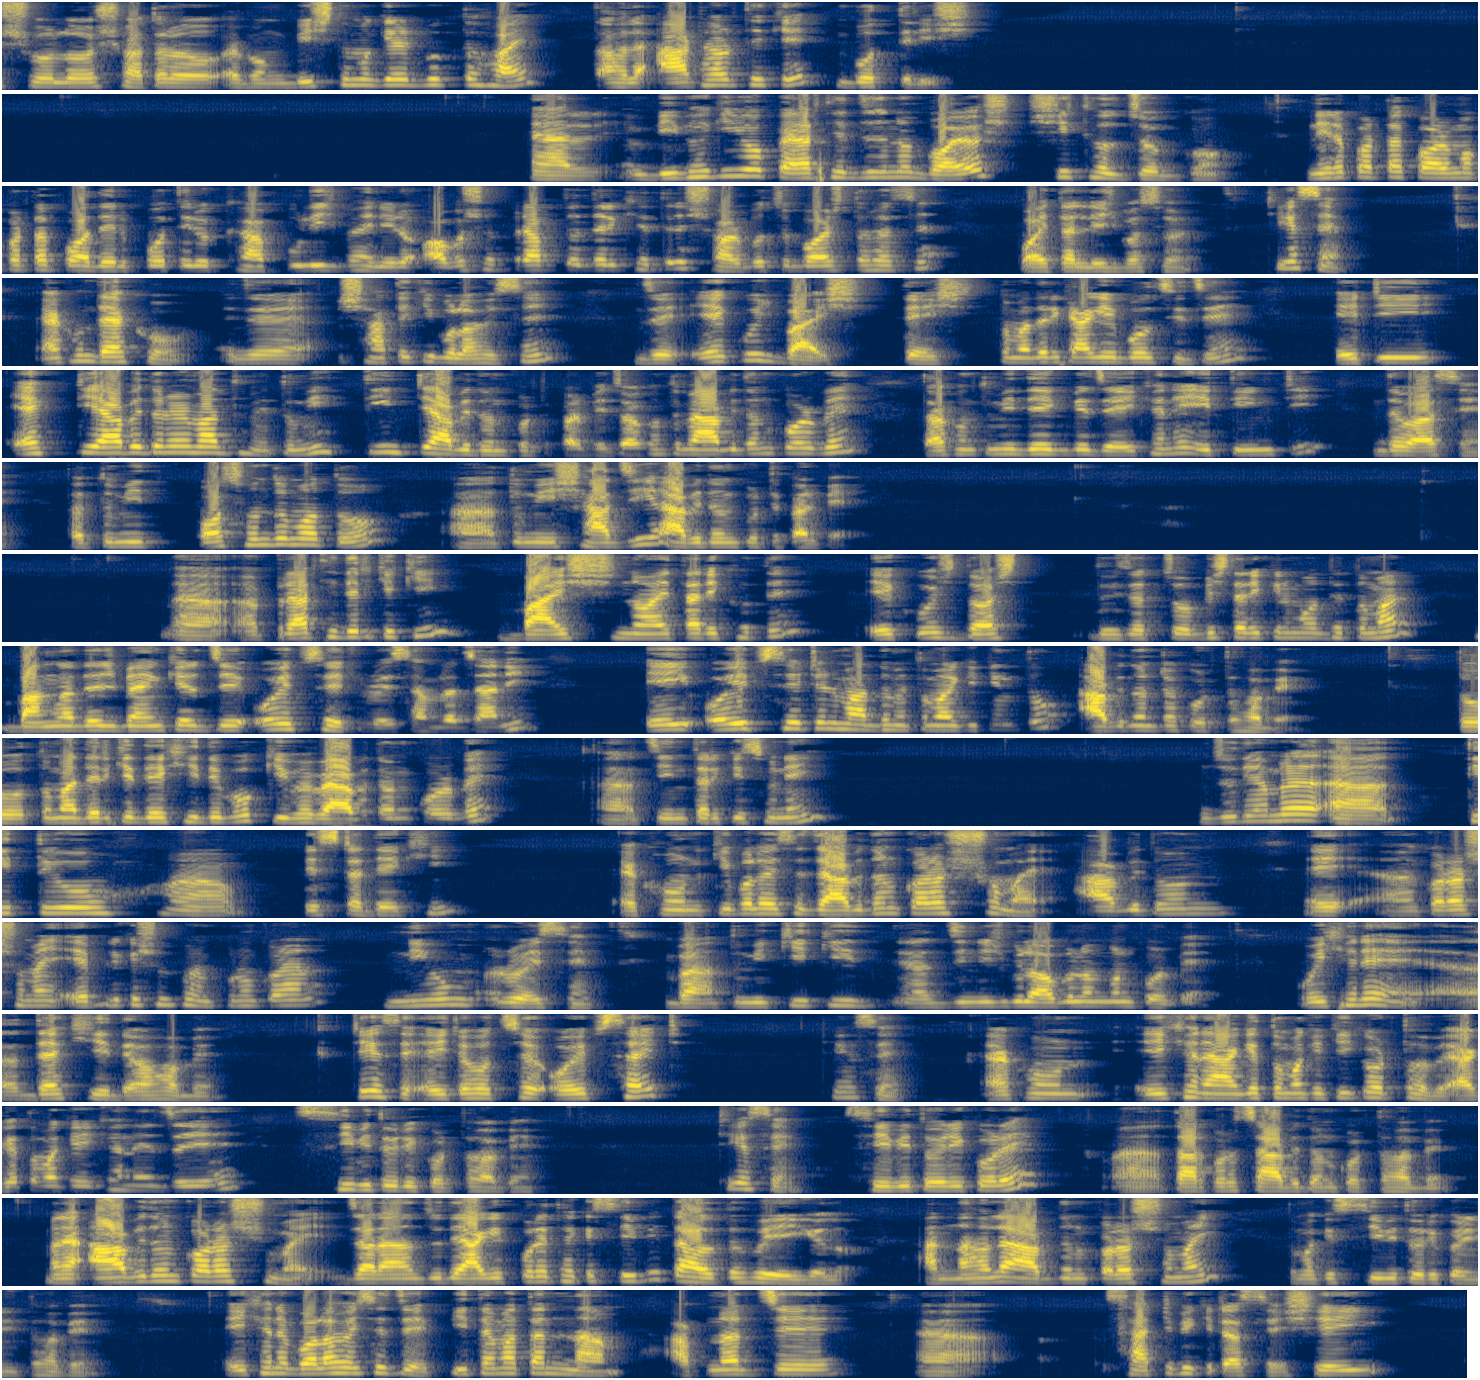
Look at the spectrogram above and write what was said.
ষোলো, সতেরো এবং বিশতম গ্রেডভুক্ত হয়, তাহলে আঠারো থেকে বত্রিশ। আর বিভাগীয় প্রার্থীদের জন্য বয়স শিথিলযোগ্য নিরাপত্তা কর্মকর্তা পদের প্রতিরক্ষা পুলিশ বাহিনীর অবসরপ্রাপ্তদের ক্ষেত্রে সর্বোচ্চ বয়স ধরা আছে পঁয়তাল্লিশ বছর। ঠিক আছে? এখন দেখো যে সাথে কি বলা হয়েছে? যে একুশ বাইশ তেইশ, তোমাদেরকে আগে বলছি যে এটি একটি আবেদনের মাধ্যমে তুমি তিনটি আবেদন করতে পারবে। যখন তুমি আবেদন করবে, তখন তুমি দেখবে যে এখানে এই তিনটি দেওয়া আছে। তো তুমি পছন্দ মতো তুমি সাজিয়ে আবেদন করতে পারবে। প্রার্থীদেরকে কি বাইশ নয় তারিখ হতে একুশ দশ দুই তারিখের মধ্যে তোমার বাংলাদেশ ব্যাংকের যে ওয়েবসাইট রয়েছে, আমরা জানি, এই ওয়েবসাইটের মাধ্যমে তোমাকে কিন্তু আবেদনটা করতে হবে। তো তোমাদেরকে দেখিয়ে দেব কীভাবে আবেদন করবে চিন্তার কিছু নেই। যদি আমরা তৃতীয় পেজটা দেখি, এখন কি বলা হয়েছে যে আবেদন করার সময় আবেদন করার সময় অ্যাপ্লিকেশন ফর্ম পূরণ করার নিয়ম রয়েছে বা তুমি কি কি জিনিসগুলো অবলম্বন করবে, ওইখানে দেখিয়ে দেওয়া হবে। ঠিক আছে? এইটা হচ্ছে ওয়েবসাইট ঠিক আছে? এখন এইখানে আগে তোমাকে কি করতে হবে? আগে তোমাকে এখানে যে সিভি তৈরি করতে হবে। ঠিক আছে? সিভি তৈরি করে তারপর হচ্ছে আবেদন করতে হবে। মানে আবেদন করার সময়, যারা যদি আগে করে থাকে সিভি তাহলে তো হয়েই গেল। আর না হলে আবেদন করার সময় তোমাকে সিভি তৈরি করে নিতে হবে। এইখানে বলা হয়েছে যে পিতামাতার নাম, আপনার যে সার্টিফিকেট আছে, সেই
